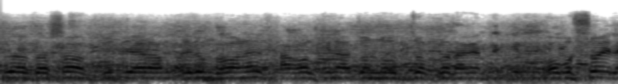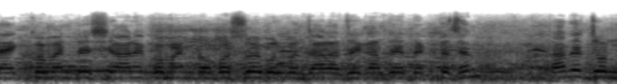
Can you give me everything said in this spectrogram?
প্রিয় দর্শক যদি এরকম ধরনের ছাগল কেনার জন্য উদ্যোগ থাকেন অবশ্যই লাইক কমেন্টে শেয়ারে কমেন্ট অবশ্যই বলবেন। যারা যেখান থেকে দেখতেছেন তাদের জন্য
